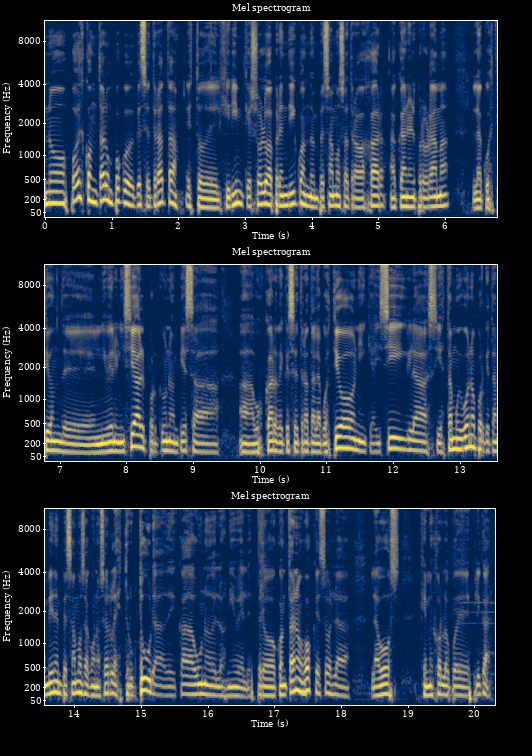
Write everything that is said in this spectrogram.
¿Nos podés contar un poco de qué se trata esto del girim? Que yo lo aprendí cuando empezamos a trabajar acá en el programa, la cuestión del nivel inicial, porque uno empieza a buscar de qué se trata la cuestión y que hay siglas, y está muy bueno porque también empezamos a conocer la estructura de cada uno de los niveles. Pero contanos vos que sos la, la voz que mejor lo puede explicar.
